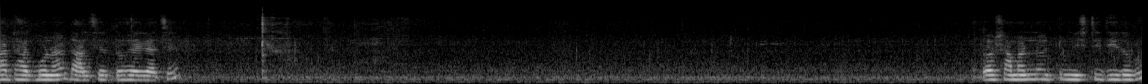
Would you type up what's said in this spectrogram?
আর ঢাকবো না, ডাল সেদ্ধ হয়ে গেছে। এবার সামান্য একটু মিষ্টি দিয়ে দেবো।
